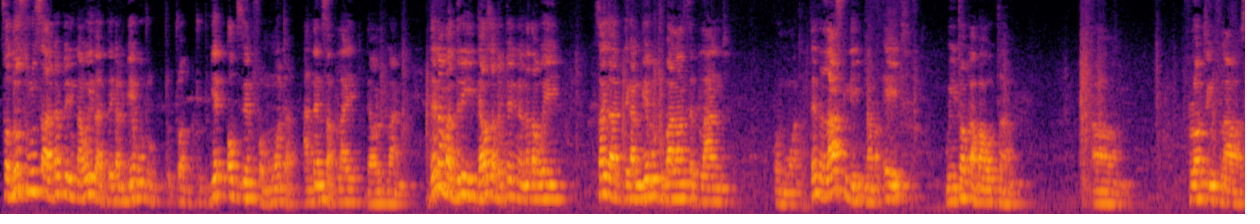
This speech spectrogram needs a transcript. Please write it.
So those roots are adapted in a way that they can be able to, to, to, to get oxygen from water and then supply the whole plant. Then number three, they also adapted in another way so that they can be able to balance the plant on water. Then lastly, number eight, we talk about um, um, floating flowers.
